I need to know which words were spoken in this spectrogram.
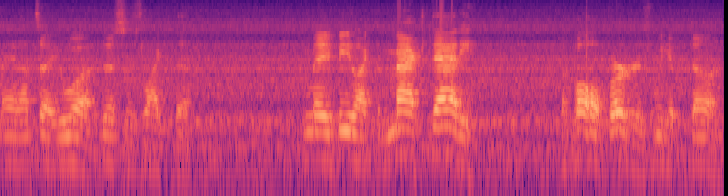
Man, I tell you what, this is like the maybe like the Mac Daddy of all burgers we have done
